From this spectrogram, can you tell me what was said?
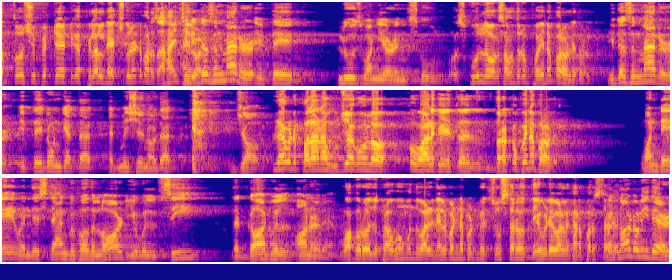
సంతోష పెట్టేట్టుగా పిల్లలు నేర్చుకునేట్టు మనం సహాయం And it చేయాలి doesn't matter if they lose one year in school. స్కూల్లో ఒక సంవత్సరం పోయినా పర్వాలేదు వాళ్ళు. It doesn't matter if they don't get that admission or that job. లేకుంటే పలానా ఉద్యోగంలో వాళ్ళకి ద- దొరకకపోయినా పర్వాలేదు One day when they stand before the Lord, you will see that God will honor them. ఒక రోజు ప్రభు ముందు వాళ్ళు నిలబడినప్పుడు మీరు చూస్తారు దేవుడే వాళ్ళని But కనపరుస్తాడు not only there,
